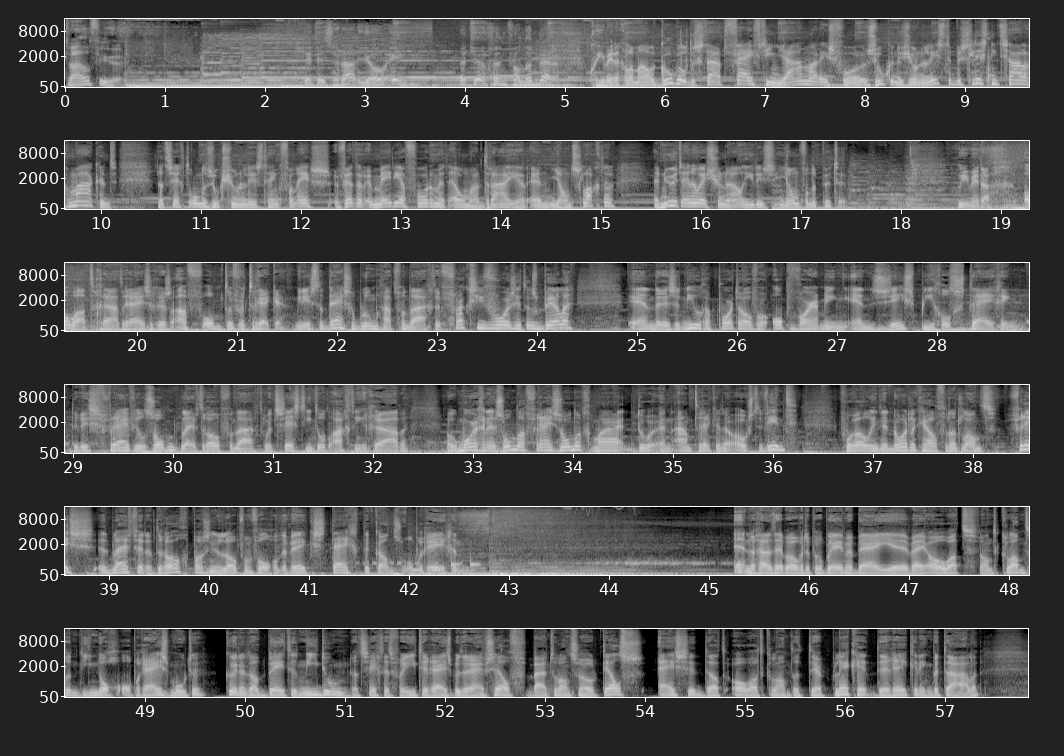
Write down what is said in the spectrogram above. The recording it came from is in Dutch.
12 uur. Dit is Radio 1 met Jurgen van den Berg. Goedemiddag allemaal. Google bestaat 15 jaar... maar is voor zoekende journalisten beslist niet zaligmakend. Dat zegt onderzoeksjournalist Henk van S. Verder een mediaforum met Elmar Draaier en Jan Slachter. En nu het NOS Journaal. Hier is Jan van der Putten. Goedemiddag. OWAT raadt reizigers af om te vertrekken. Minister Dijsselbloem gaat vandaag de fractievoorzitters bellen. En er is een nieuw rapport over opwarming en zeespiegelstijging. Er is vrij veel zon, blijft droog vandaag. Het wordt 16 tot 18 graden. Ook morgen en zondag vrij zonnig, maar door een aantrekkende oostenwind... vooral in de noordelijke helft van het land fris. Het blijft verder droog. Pas in de loop van volgende week stijgt de kans op regen. En we gaan het hebben over de problemen bij, uh, bij OWAT. Want klanten die nog op reis moeten, kunnen dat beter niet doen. Dat zegt het failliete reisbedrijf zelf. Buitenlandse hotels eisen dat OWAT-klanten ter plekke de rekening betalen.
